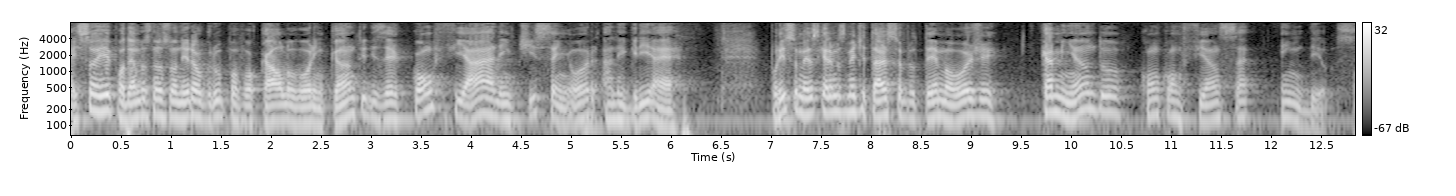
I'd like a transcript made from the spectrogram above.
É isso aí, podemos nos unir ao grupo vocal Louvor Encanto e dizer: Confiar em Ti, Senhor, alegria é. Por isso mesmo, queremos meditar sobre o tema hoje, caminhando com confiança em Deus.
